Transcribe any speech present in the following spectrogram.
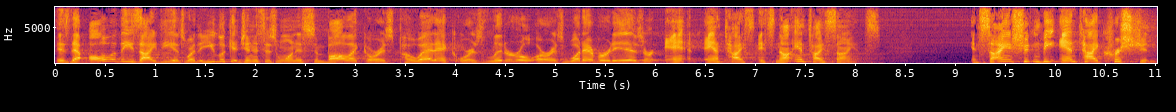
is that all of these ideas, whether you look at Genesis 1 as symbolic or as poetic or as literal or as whatever it is, or anti, it's not anti science. And science shouldn't be anti Christian.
